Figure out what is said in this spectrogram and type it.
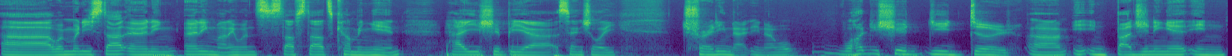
uh, when when you start earning earning money, when stuff starts coming in, how you should be uh, essentially treating that. You know, what, should you do um, in, in budgeting it? In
